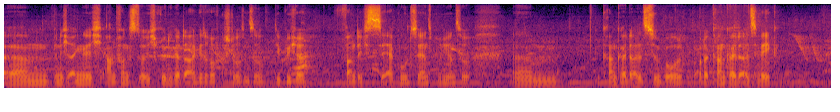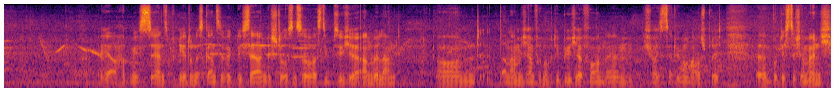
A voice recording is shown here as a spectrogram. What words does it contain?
ähm, bin ich eigentlich anfangs durch Rüdiger Dahlke drauf gestoßen. So. Die Bücher fand ich sehr gut, sehr inspirierend. So. Ähm, Krankheit als Symbol oder Krankheit als Weg ja, hat mich sehr inspiriert und das Ganze wirklich sehr angestoßen, so was die Psyche anbelangt. Und dann haben mich einfach noch die Bücher von, ähm, ich weiß jetzt nicht, wie man ausspricht, ähm, buddhistischer Mönch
